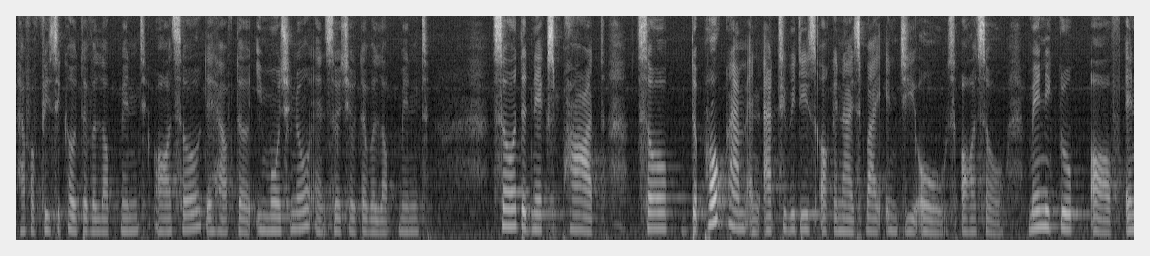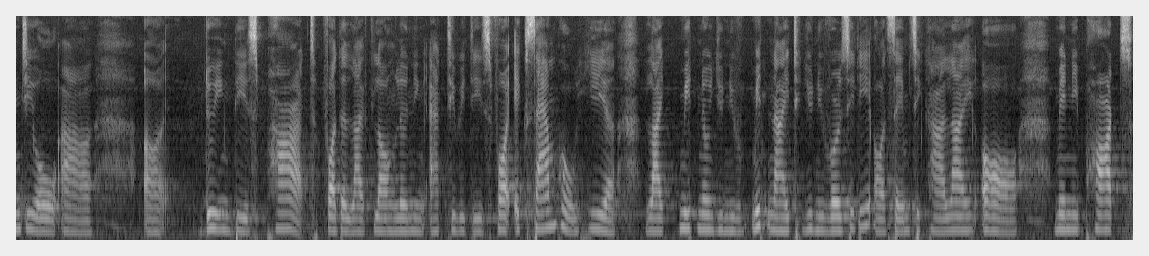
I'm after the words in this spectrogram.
Have a physical development also. They have the emotional and social development. So the next part, so the program and activities organized by NGOs also. Many group of NGO are uh, doing this part for the lifelong learning activities. For example, here, like Midnight, Uni Midnight University or Same Sikalai or many parts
